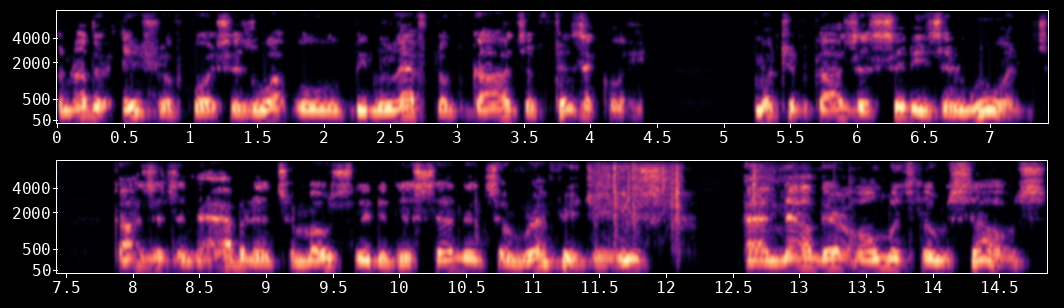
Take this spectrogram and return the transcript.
another issue, of course, is what will be left of Gaza physically. Much of Gaza's cities in ruins. Gaza's inhabitants are mostly the descendants of refugees, and now they're homeless themselves.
